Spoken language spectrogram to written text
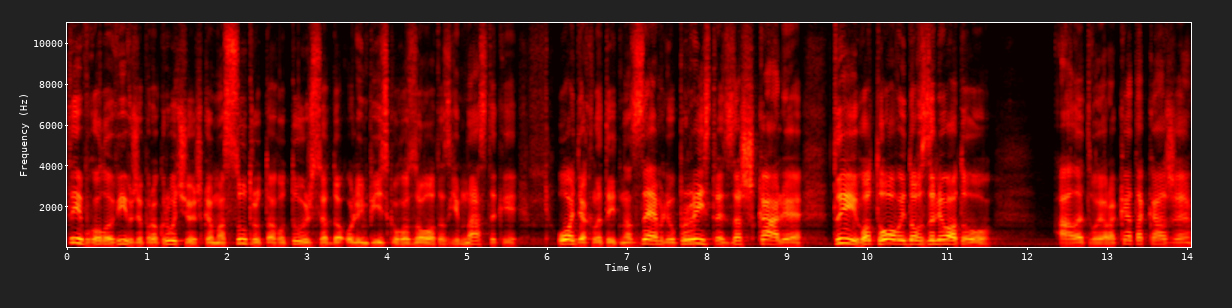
ти в голові вже прокручуєш камасутру та готуєшся до олімпійського золота з гімнастики. Одяг летить на землю, пристрасть зашкалює, ти готовий до взльоту. Але твоя ракета каже:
